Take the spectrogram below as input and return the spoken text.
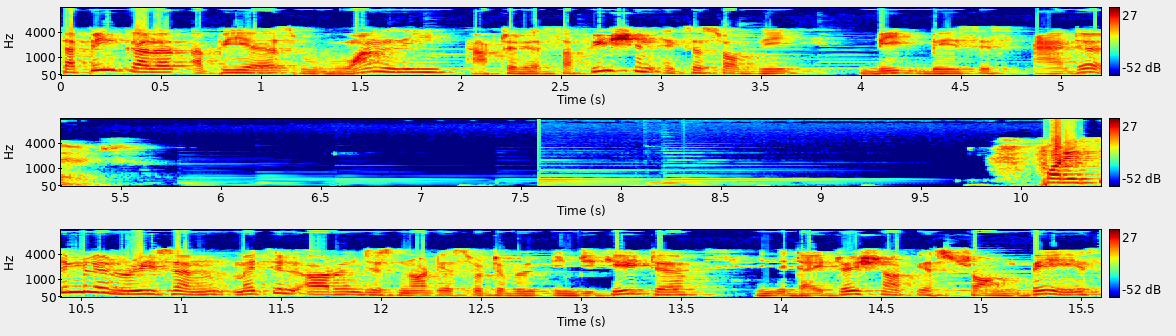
The pink color appears only after a sufficient excess of the weak base is added. For a similar reason, methyl orange is not a suitable indicator in the titration of a strong base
